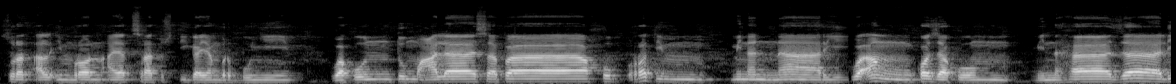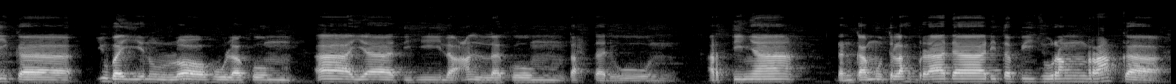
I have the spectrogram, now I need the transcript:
surat Al-Imran ayat 103 yang berbunyi wa kuntum ala ratim minan nari wa anqazakum min hazalika yubayyinullahu lakum ayatihi la'allakum tahtadun artinya dan kamu telah berada di tepi jurang neraka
